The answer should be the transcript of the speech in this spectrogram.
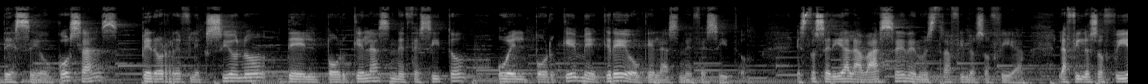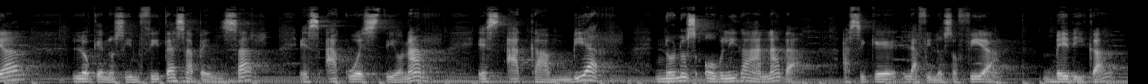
deseo cosas, pero reflexiono del por qué las necesito o el por qué me creo que las necesito. Esto sería la base de nuestra filosofía. La filosofía lo que nos incita es a pensar, es a cuestionar, es a cambiar, no nos obliga a nada. Así que la filosofía védica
